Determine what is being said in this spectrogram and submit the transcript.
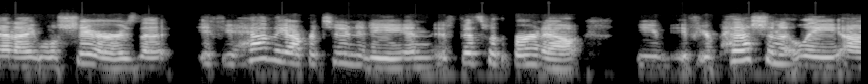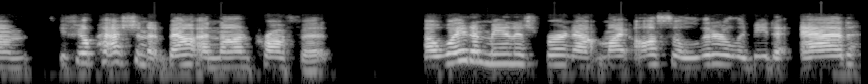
and I will share is that if you have the opportunity and it fits with burnout, you, if you're passionately, um, you feel passionate about a nonprofit, a way to manage burnout might also literally be to add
